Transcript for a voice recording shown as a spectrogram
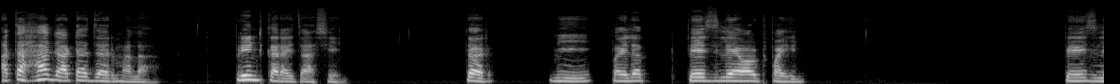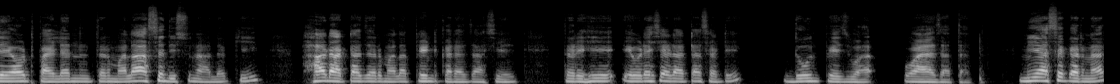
आता हा डाटा जर मला प्रिंट करायचा असेल तर मी पहिलं पेज लेआउट पाहिल पेज लेआउट पाहिल्यानंतर मला असं दिसून आलं की हा डाटा जर मला प्रिंट करायचा असेल तर हे एवढ्याशा डाटासाठी दोन पेज वा वाया जातात. मी असं करणार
